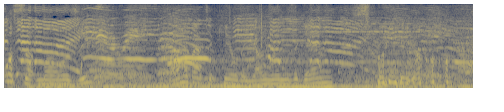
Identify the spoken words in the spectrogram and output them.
What's up, Mosey? I'm about to kill the younglings again. so you know.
